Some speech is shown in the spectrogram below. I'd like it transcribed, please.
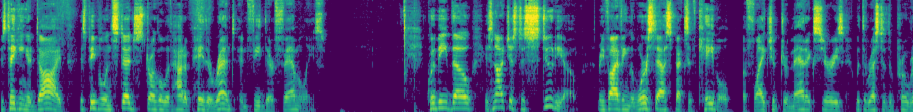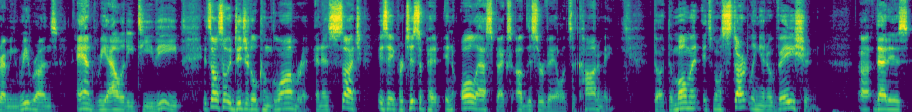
is taking a dive as people instead struggle with how to pay the rent and feed their families. Quibi, though, is not just a studio reviving the worst aspects of cable, a flagship dramatic series with the rest of the programming reruns, and reality TV, it's also a digital conglomerate, and as such, is a participant in all aspects of the surveillance economy. Though at the moment, its most startling innovation, uh, that is,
